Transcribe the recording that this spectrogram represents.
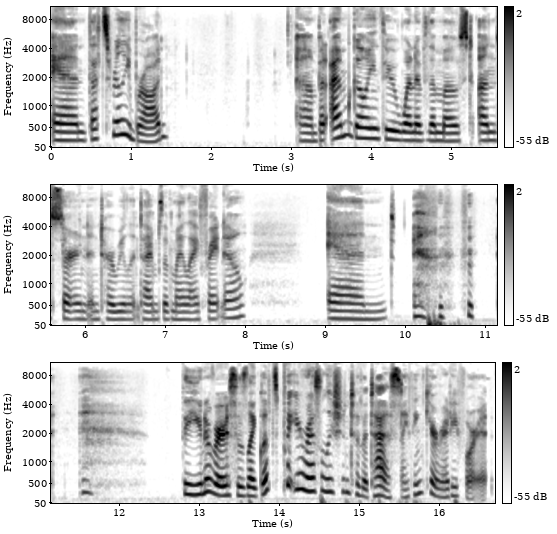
And that's really broad um, but I'm going through one of the most uncertain and turbulent times of my life right now. And the universe is like, let's put your resolution to the test. I think you're ready for it.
